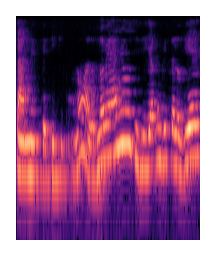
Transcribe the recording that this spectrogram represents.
tan específico, ¿no? A los nueve años y si ya cumpliste los diez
